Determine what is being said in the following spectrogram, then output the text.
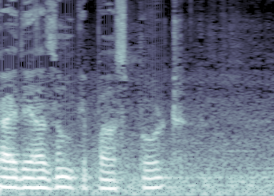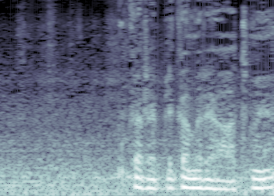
कायद अज़म के पासपोर्ट का रेप्लिका मेरे हाथ में है।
